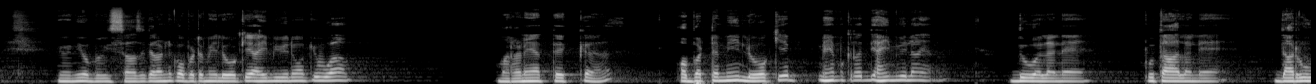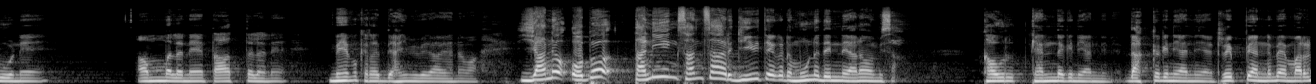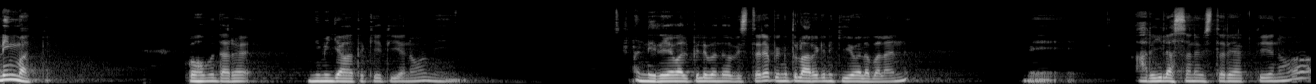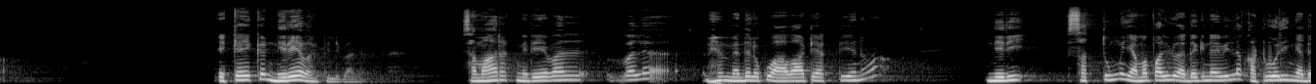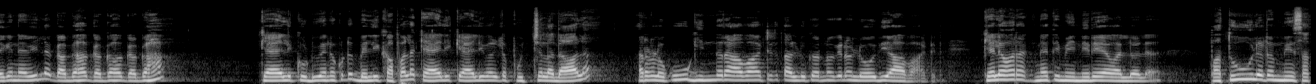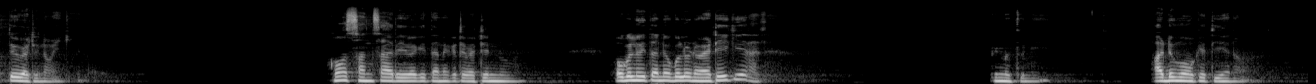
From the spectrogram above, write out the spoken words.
මේ ඔබ විශ්වාස කරන්නකෝ ඔබට මේ ලෝකය අහිමි වෙනවා කිව්වා. මරණයත් එක්ක ඔබට මේ ලෝකයේ මෙහෙම කරද්දී අහිමි වෙලා යනවා. දුවල නැහැ, පුතාල නැහැ, දරුවෝ නැහැ, අම්මල නැහැ, තාත්තල නැහැ. මෙහෙම කරද්දී අහිමි වෙලා යනවා. යන ඔබ තනියෙන් සංසාර ජීවිතයකට මුහුණ දෙන්න යනවා මිසක් කවුරුත් කැන්දගෙන යන්නේ නැහැ. දක්කගෙන යන්නේ නැහැ. ට්‍රිප් යන්න බෑ මරණින් මත්තේ. කොහොමද අර නිමි ජාතකයේ තියෙනවා මේ නිරේවල් පිළිබඳව විස්තරය පිඟුතුල අරගෙන කියවලා බලන්න. මේ හරි ලස්සන විස්තරයක් තියෙනවා එක එක නිරේවල් පිළිබඳව. සමහරක් නිරේවල් වල මෙහෙම මැද ලොකු ආවාටයක් තියෙනවා. නිරි සත්තුන්ව යමපල්ලු ඇදගෙන ඇවිල්ලා කටු වලින් ඇදගෙන ඇවිල්ලා ගගහ ගගහ ගගහ කෑලි කුඩු වෙනකොට බෙලි කපලා කෑලි කෑලි වලට පුච්චලා දාලා අර ලොකු ගින්දර ආවාටට තල්ලු කරනවා කියන ලෝදි ආවාටට. කෙලවරක් නැති මේ නිරයවල් වල පතූලට මේ සත්වය වැටෙනවා කියන. කොහොම සංසාරේ වගේ තැනකට වැටෙන්න උන. ඔගොල්ලෝ හිතන්නේ ඔගොල්ලෝ නොවැටේ කියලාද? පින්තුනි. අඩමෝකේ තියෙනවා.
